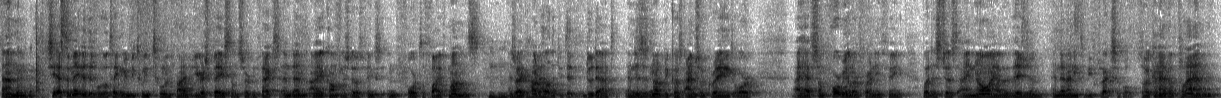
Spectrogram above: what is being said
and she estimated it will take me between two and five years based on certain facts, and then I accomplished those things in four to five months. And she's like, how the hell did you did, do that? And this is not because I'm so great or I have some formula for anything, but it's just I know I have a vision and then I need to be flexible. So I can have a plan,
